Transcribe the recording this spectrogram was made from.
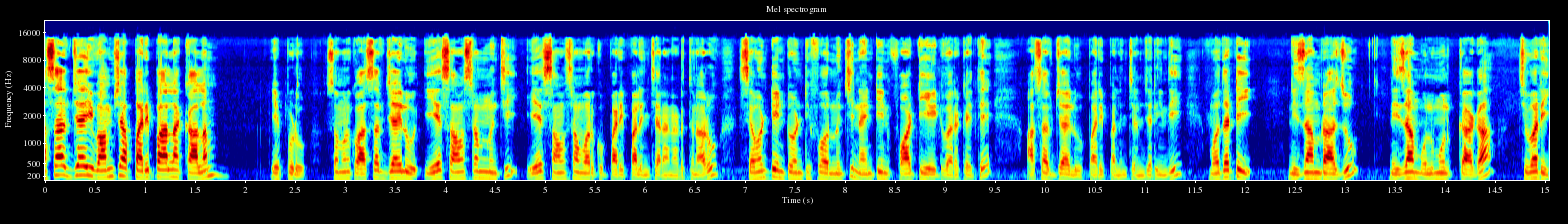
అసబ్జాయి వంశ పరిపాలన కాలం ఎప్పుడు? సో మనకు అసబ్జాయిలు ఏ సంవత్సరం నుంచి ఏ సంవత్సరం వరకు పరిపాలించారని అడుగుతున్నారు? సెవెంటీన్ ట్వంటీ ఫోర్ నుంచి నైన్టీన్ ఫార్టీ ఎయిట్ వరకు అయితే అసబ్జాయిలు పరిపాలించడం జరిగింది. మొదటి నిజాం రాజు నిజాం ఉల్ముల్క్ కాగా చివరి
